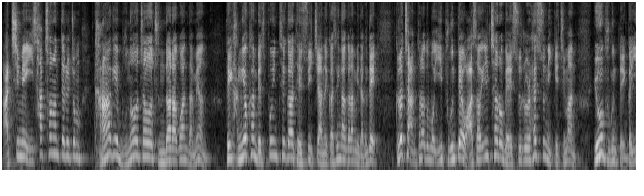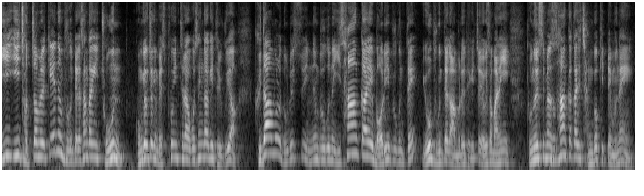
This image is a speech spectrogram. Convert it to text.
아침에 이 4천 원대를 좀 강하게 무너져 준다라고 한다면 되게 강력한 매수 포인트가 될 수 있지 않을까 생각을 합니다. 근데 그렇지 않더라도 뭐 이 부근대 와서 1차로 매수를 할 수는 있겠지만 요 부근대, 그러니까 이, 이 저점을 깨는 부근대가 상당히 좋은 공격적인 매수 포인트라고 생각이 들고요. 그 다음으로 노릴 수 있는 부분은 이 상한가의 머리 부근대, 요 부근대가 아무래도 되겠죠. 여기서 많이 돈을 쓰면서 상한가까지 잠궜기 때문에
